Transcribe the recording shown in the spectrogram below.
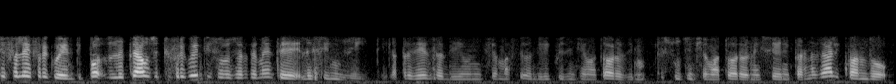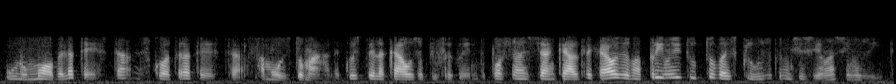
cefalee frequenti. le cause più frequenti sono certamente le sinusiti, la presenza di un'infiammazione di liquido infiammatorio, di tessuto infiammatorio nei seni parnasali. Quando uno muove la testa, scuote la testa, fa molto male. Questa è la causa più frequente. Possono esserci anche altre cause, ma prima di tutto va escluso che non ci sia una sinusite.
